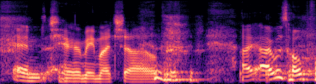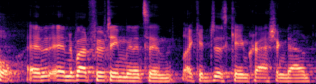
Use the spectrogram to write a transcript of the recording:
and Jeremy, my child. I, I was hopeful, and, and about 15 minutes in, like it just came crashing down,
